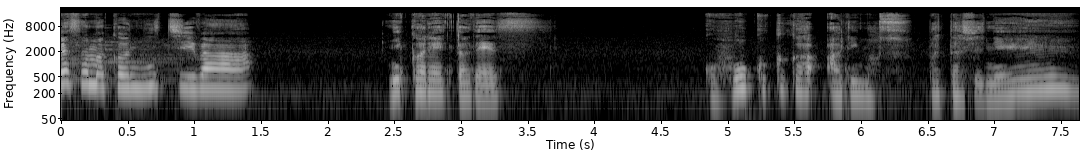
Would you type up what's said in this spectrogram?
皆様こんにちは。ニコレットです。ご報告があります。私ね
